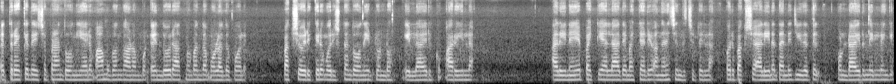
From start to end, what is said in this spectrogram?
എത്രയൊക്കെ ദേഷ്യപ്പെടാൻ തോന്നിയാലും ആ മുഖം കാണുമ്പോൾ എന്തോ ഒരു ആത്മബന്ധം ഉള്ളതുപോലെ. പക്ഷെ ഒരിക്കലും ഒരിഷ്ടം തോന്നിയിട്ടുണ്ടോ? എല്ലാവർക്കും അറിയില്ല. അലീനയെ പറ്റി അല്ലാതെ മറ്റാരും അങ്ങനെ ചിന്തിച്ചിട്ടില്ല. ഒരു പക്ഷെ അലീന തന്റെ ജീവിതത്തിൽ ഉണ്ടായിരുന്നില്ലെങ്കിൽ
